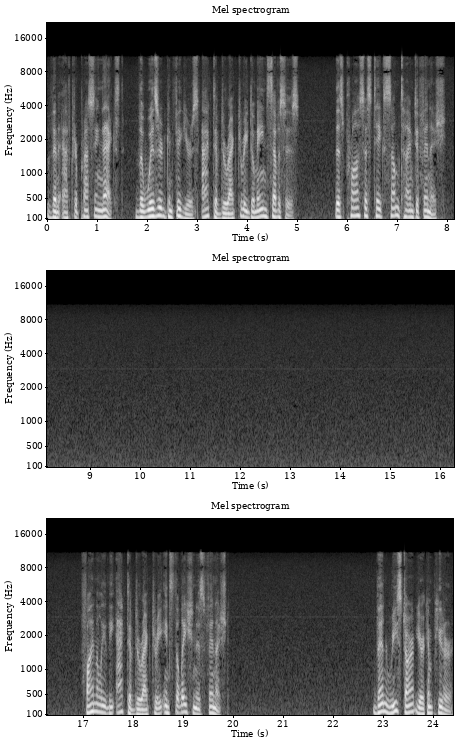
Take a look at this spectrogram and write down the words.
Then after pressing Next, the wizard configures Active Directory domain services. This process takes some time to finish. Finally the Active Directory installation is finished. Then restart your computer.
